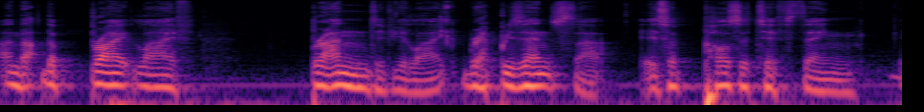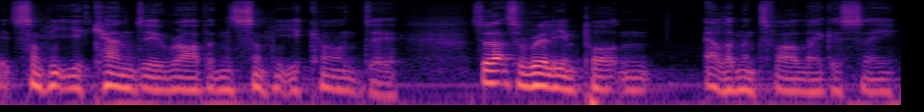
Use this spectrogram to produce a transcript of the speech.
And that the Bright Life brand, if you like, represents that. It's a positive thing. It's something you can do rather than something you can't do. So that's a really important element of our legacy.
